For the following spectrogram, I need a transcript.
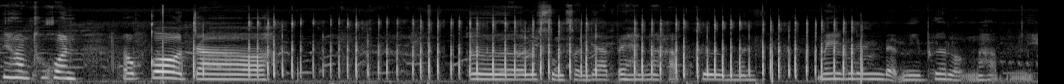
นี่ครับทุกคน เราก็จะ เออส่งสัญญาณไปให้นะครับ คือมันไม่เล่นแบบมีเพื่อนหรอกนะครับนี่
